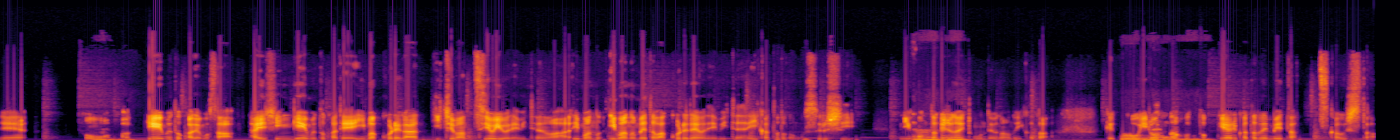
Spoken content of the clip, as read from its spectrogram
ね。そうゲームとかでもさ、対人ゲームとかで、今これが一番強いよねみたいなのは、今の今のメタはこれだよねみたいな言い方とかもするし、日本だけじゃないと思うんだよな、あの言い方。結構いろんなやり方でメタ使うしさ。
